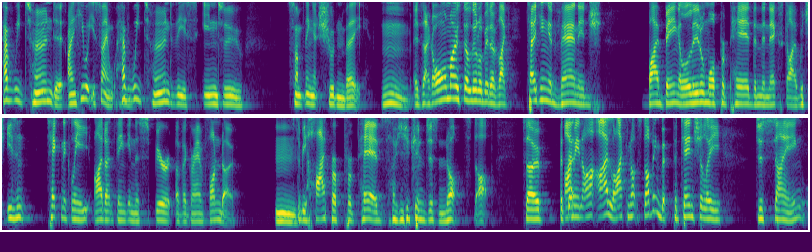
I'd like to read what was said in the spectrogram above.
have we turned it? I hear what you're saying. Have mm. we turned this into something it shouldn't be? Mm, it's like almost a little bit of like taking advantage by being a little more prepared than the next guy, which isn't technically, I don't think, in the spirit of a Grand Fondo. Mm. It's to be hyper prepared so you can just not stop. So, I mean, I, I like not stopping, but potentially just saying.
